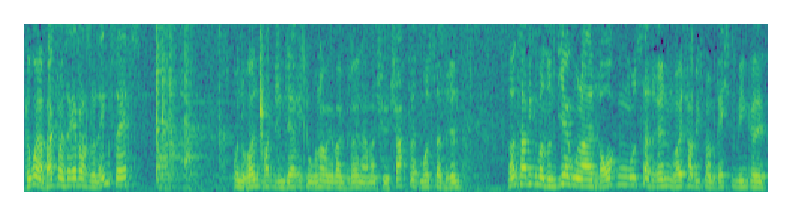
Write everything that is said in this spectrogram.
Guck mal, dann packen wir es einfach so längsseits und rollen praktisch in der Richtung runter über den Grillen. Dann haben wir ein schönes Schachbrettmuster drin. Sonst habe ich immer so ein diagonal Raukenmuster drin. Heute habe ich mal im rechten Winkel.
